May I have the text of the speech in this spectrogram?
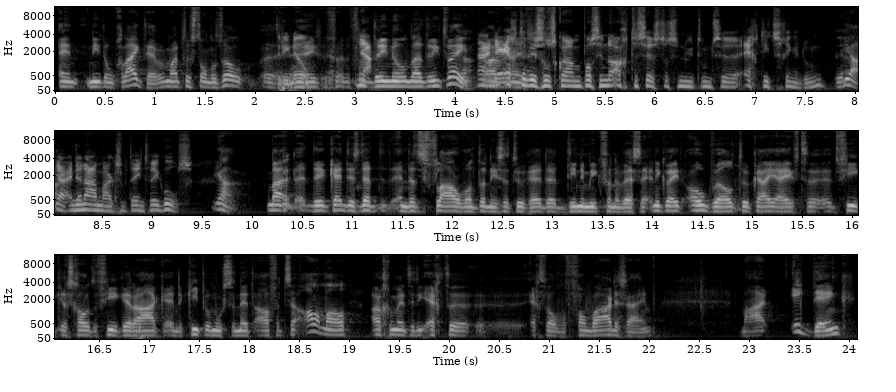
En niet om gelijk te hebben, maar toen stond het wel eh, 3-0. ineens van, van Ja. 3-0 naar 3-2. Nou, en de echte eh, wissels kwamen pas in de 68e minuut toen ze echt iets gingen doen. Ja. Ja. en daarna maken ze meteen twee goals. Ja, maar kijk, dus dat, en dat is flauw, want dan is natuurlijk hè, de dynamiek van de wedstrijd. En ik weet ook wel, Turkije heeft eh, het vier keer geschoten, vier keer raken en de keeper moest er net af. Het zijn allemaal argumenten die echt, eh, echt wel van waarde zijn. Maar ik denk,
